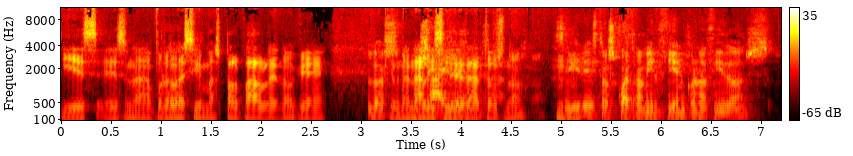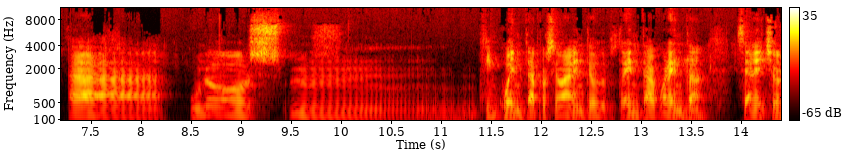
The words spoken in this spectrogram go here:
Y es, es una prueba así más palpable, ¿no? Que, un análisis de ¿eh? datos, ¿no? Sí, de estos 4.100 conocidos, a unos 50 mm, aproximadamente, o 30 o 40, se han hecho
